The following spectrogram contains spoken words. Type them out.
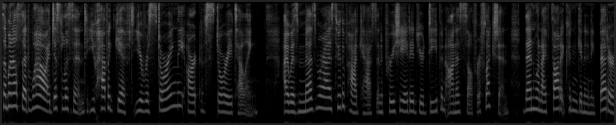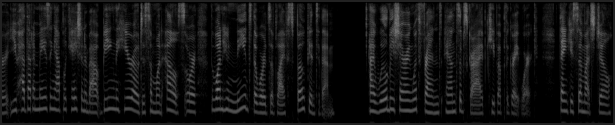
Someone else said, Wow, I just listened. You have a gift. You're restoring the art of storytelling. I was mesmerized through the podcast and appreciated your deep and honest self reflection. Then, when I thought it couldn't get any better, you had that amazing application about being the hero to someone else or the one who needs the words of life spoken to them. I will be sharing with friends and subscribe. Keep up the great work. Thank you so much, Jill.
